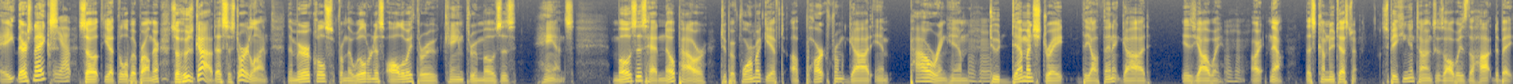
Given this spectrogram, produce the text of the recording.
ate their snakes. Yep. So you got a little bit of problem there. So who's God? That's the storyline. The miracles from the wilderness all the way through came through Moses' hands. Moses had no power to perform a gift apart from God empowering him mm-hmm. to demonstrate the authentic God is Yahweh. Mm-hmm. All right, now let's come New Testament. Speaking in tongues is always the hot debate.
